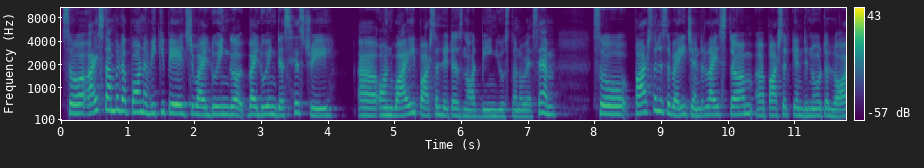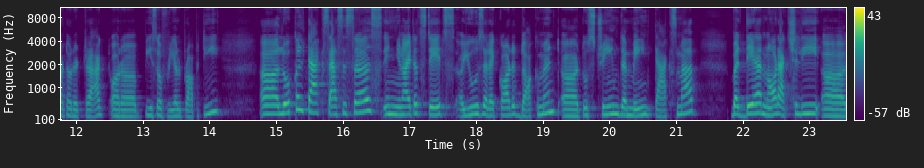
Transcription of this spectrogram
so i stumbled upon a wiki page while doing uh, while doing this history uh, on why parcel data is not being used on osm so parcel is a very generalized term. Parcel can denote a lot or a tract or a piece of real property. Uh, local tax assessors in United States uh, use a recorded document uh, to stream the main tax map, but they are not actually uh,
